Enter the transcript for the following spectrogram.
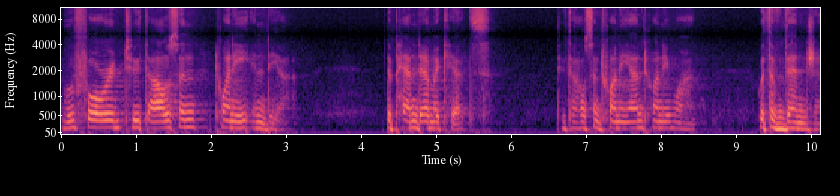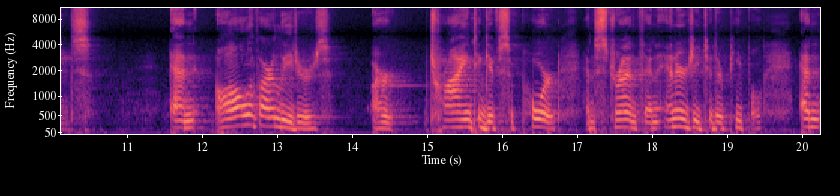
move forward 2020 India. The pandemic hits 2020 and 21 with a vengeance. And all of our leaders are trying to give support and strength and energy to their people. And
